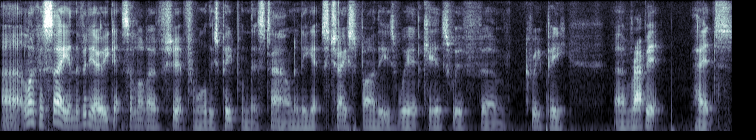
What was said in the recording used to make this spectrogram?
Uh, like I say, in the video, he gets a lot of shit from all these people in this town, and he gets chased by these weird kids with um, creepy uh, rabbit heads,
